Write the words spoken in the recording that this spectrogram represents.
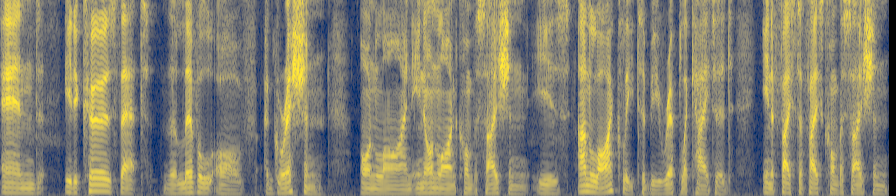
and it occurs that the level of aggression online in online conversation is unlikely to be replicated in a face-to-face conversation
